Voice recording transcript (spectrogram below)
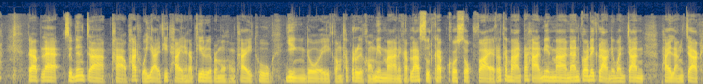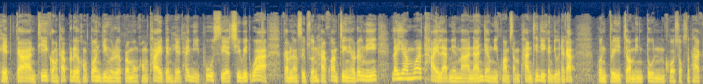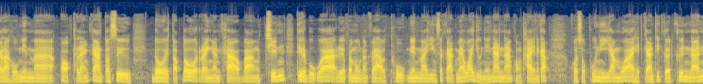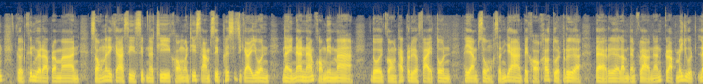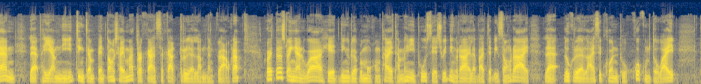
ครับและสืบเนื่องจากข่าวพาดหัวใหญ่ที่ไทยนะครับที่เรือประมงของไทยถูกยิงโดยกองทัพเรือของเมียนมานะครับล่าสุดครับโฆษกฝ่ายรัฐบาลทหารเมียนมานั้นก็ได้กล่าวในวันจันทร์ ภายหลังจากเหตุการณ์ที่กองทัพเรือของตนยิงเรือประมงของไทย เป็นเหตุให้มีผู้เสียชีวิตว่ากำลังสืบสวนหาความจริงในเรื่องนี้ และย้ำว่าไทยและเมียนมานั้นยังมีความสัมพันธ์ที่ดีกันอยู่นะครับ พลตรีจอมินตุลโฆษกสภากลาโหมเมียนมาออกแถลงการต่อสื่อ โดยตอบโต้รายงานข่าวบางชิ้น ที่ระบุว่าเรือประมงดังกล่าวถูกเมียนมายิงสกัดแม้ว่าอยู่ในน่านน้ำของไทยนะครับโฆษกผู้นี้ย้ำว่าเหตุการณ์ที่เกิดขึ้นนั้น เกิดขึ้นเวลาประมาณ 2 นาฬิกา 40 นาทีของวันที่ 30 พฤศจิกายน ในน่านน้ำของเมียนมา โดยกองทัพเรือฝ่ายตน พยายามส่งสัญญาณไปขอเข้าตรวจเรือ แต่เรือลำดังกล่าวนั้นกลับไม่หยุดแล่น และพยายามหนีจึงจำเป็นต้องใช้มาตรการสกัดเรือลำดังกล่าวครับรอยเตอร์สรายงานว่าเหตุยิงเรือประมงของไทยทำให้มีผู้เสียชีวิตหนึ่งราย และบาดเจ็บอีกสองราย และลูกเรือหลายสิบคนถูกควบคุมตัวไว้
